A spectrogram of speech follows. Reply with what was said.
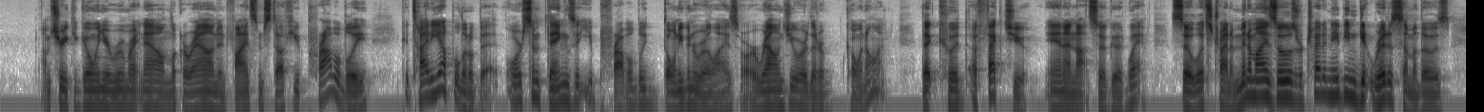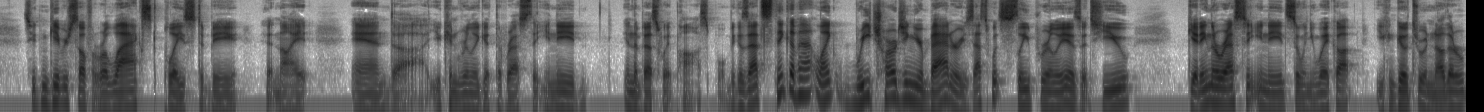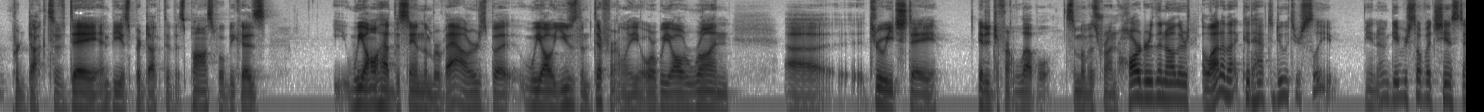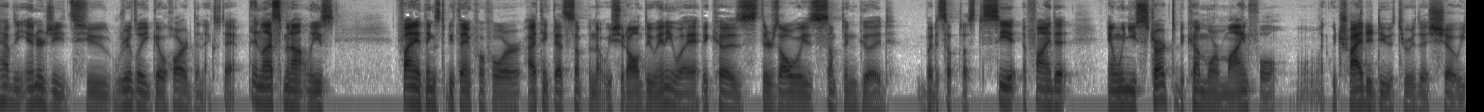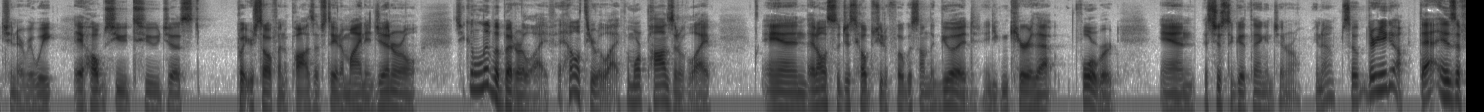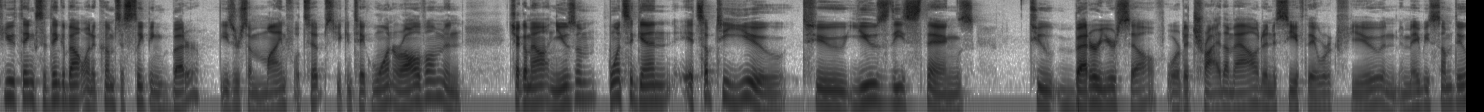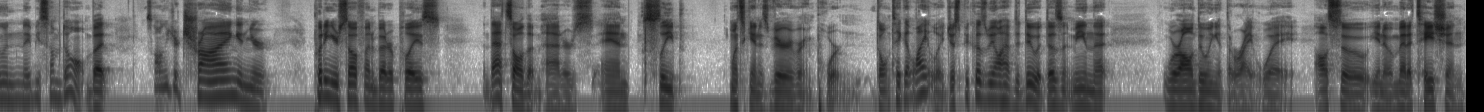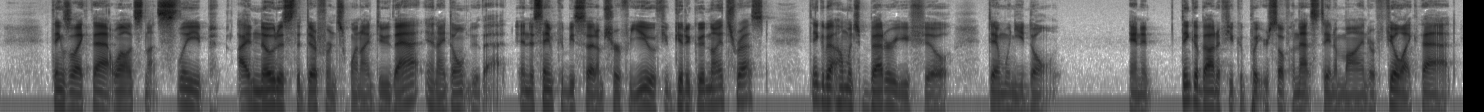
I'm sure you could go in your room right now and look around and find some stuff you probably could tidy up a little bit, or some things that you probably don't even realize are around you or that are going on that could affect you in a not so good way. So let's try to minimize those or try to maybe even get rid of some of those so you can give yourself a relaxed place to be at night and uh, you can really get the rest that you need in the best way possible. Because that's, think of that like recharging your batteries. That's what sleep really is. It's you getting the rest that you need so when you wake up, you can go through another productive day and be as productive as possible because we all have the same number of hours, but we all use them differently, or we all run uh, through each day at a different level. Some of us run harder than others. A lot of that could have to do with your sleep. You know, give yourself a chance to have the energy to really go hard the next day. And last but not least, finding things to be thankful for. I think that's something that we should all do anyway because there's always something good, but it's up to us to see it, to find it. And when you start to become more mindful, like we try to do through this show each and every week, it helps you to just put yourself in a positive state of mind in general so you can live a better life, a healthier life, a more positive life. And it also just helps you to focus on the good and you can carry that forward. And it's just a good thing in general, you know? So there you go. That is a few things to think about when it comes to sleeping better. These are some mindful tips. You can take one or all of them and check them out and use them. Once again, it's up to you to use these things to better yourself or to try them out and to see if they work for you. And maybe some do and maybe some don't. But as long as you're trying and you're putting yourself in a better place, that's all that matters. And sleep, once again, is very, very important. Don't take it lightly. Just because we all have to do it doesn't mean that we're all doing it the right way. Also, you know, meditation, things like that. Well, it's not sleep. I notice the difference when I do that and I don't do that. And the same could be said, I'm sure, for you. If you get a good night's rest, think about how much better you feel than when you don't. And it, think about if you could put yourself in that state of mind or feel like that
